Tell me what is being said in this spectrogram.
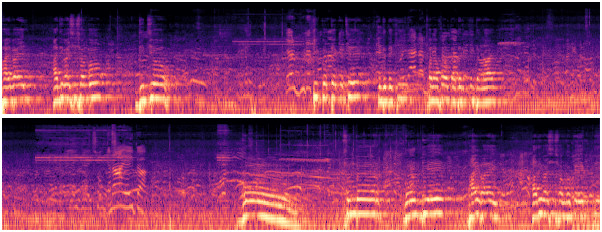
ভাই ভাই আদিবাসী সংঘ দ্বিতীয় কি করতে গেছে কিন্তু দেখি ফলাফল তাদের কি দাঁড়ায়। এইটা। গোল। সুন্দর গোল দিয়ে ভাই ভাই আদিবাসী সংঘকে একটি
